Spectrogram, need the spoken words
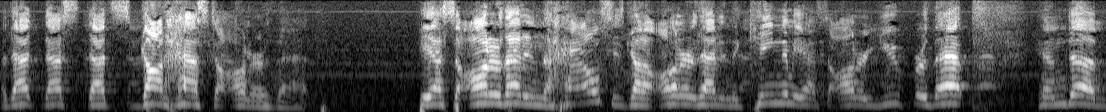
That, that's, that's, God has to honor that. He has to honor that in the house. He's got to honor that in the kingdom. He has to honor you for that. And um,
